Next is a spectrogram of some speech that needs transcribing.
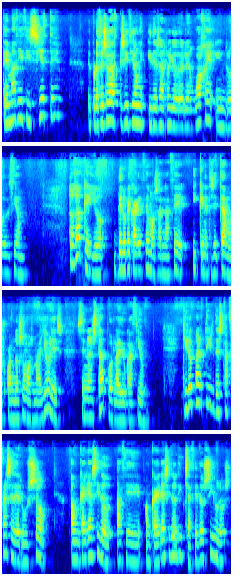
Tema 17. El proceso de adquisición y desarrollo del lenguaje e introducción. Todo aquello de lo que carecemos al nacer y que necesitamos cuando somos mayores se nos da por la educación. Quiero partir de esta frase de Rousseau, aunque haya sido, hace, aunque haya sido dicha hace dos siglos,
